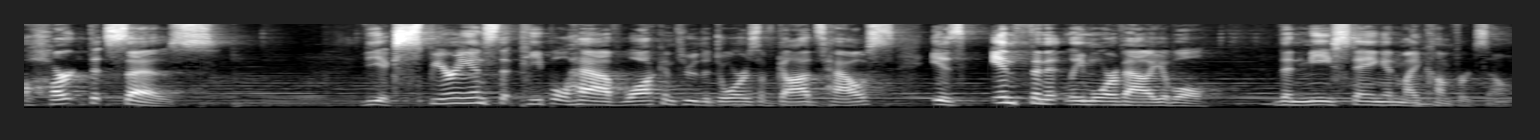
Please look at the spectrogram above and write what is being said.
A heart that says, the experience that people have walking through the doors of God's house is infinitely more valuable than me staying in my comfort zone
